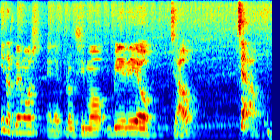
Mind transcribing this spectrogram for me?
y nos vemos en el próximo vídeo. ¡Chao! Ciao!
